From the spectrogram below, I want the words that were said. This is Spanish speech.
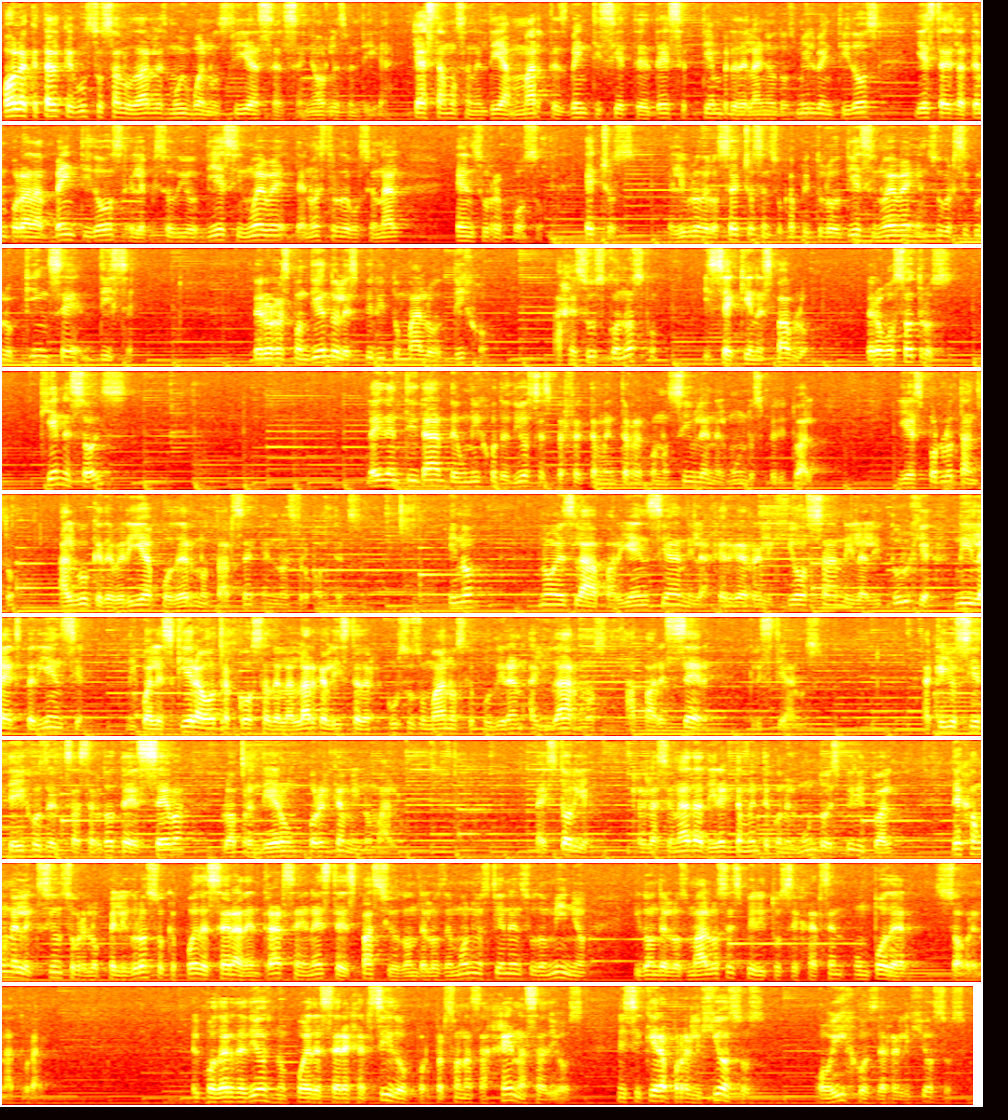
Hola, ¿qué tal? Qué gusto saludarles. Muy buenos días. El Señor les bendiga. Ya estamos en el día martes 27 de septiembre del año 2022 y esta es la temporada 22, el episodio 19 de nuestro devocional en su reposo. Hechos. El libro de los Hechos en su capítulo 19, en su versículo 15, dice, Pero respondiendo el espíritu malo, dijo, A Jesús conozco y sé quién es Pablo, pero vosotros, ¿quiénes sois? La identidad de un hijo de Dios es perfectamente reconocible en el mundo espiritual y es por lo tanto algo que debería poder notarse en nuestro contexto. Y no, no es la apariencia, ni la jerga religiosa, ni la liturgia, ni la experiencia, ni cualesquiera otra cosa de la larga lista de recursos humanos que pudieran ayudarnos a parecer cristianos. Aquellos siete hijos del sacerdote de Seba lo aprendieron por el camino malo. La historia, relacionada directamente con el mundo espiritual, deja una lección sobre lo peligroso que puede ser adentrarse en este espacio donde los demonios tienen su dominio y donde los malos espíritus ejercen un poder sobrenatural. El poder de Dios no puede ser ejercido por personas ajenas a Dios, ni siquiera por religiosos o hijos de religiosos.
